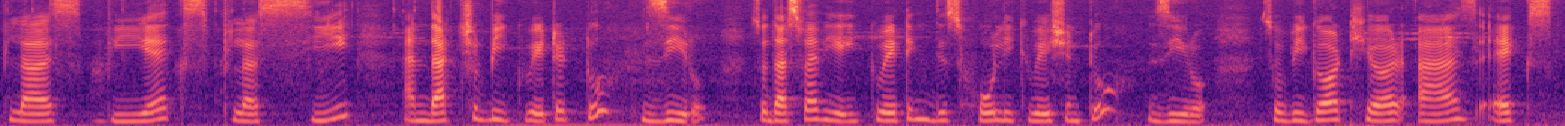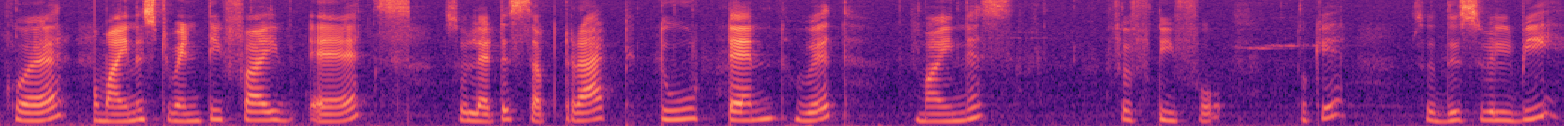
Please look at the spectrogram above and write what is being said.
plus bx plus c and that should be equated to 0 so that's why we are equating this whole equation to 0 so we got here as x square minus 25x so let us subtract 210 with minus 54 okay? So this will be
